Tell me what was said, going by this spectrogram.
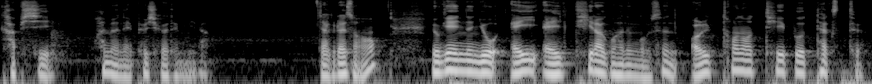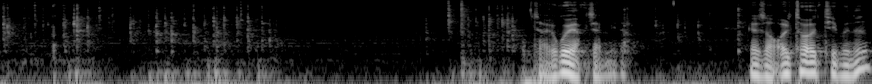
값이 화면에 표시가 됩니다. 자 그래서 여기에 있는 요 ALT라고 하는 것은 Alternative Text 자 요거의 약자입니다. 그래서 alternative는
